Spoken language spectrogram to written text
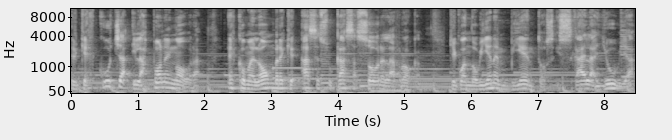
el que escucha y las pone en obra es como el hombre que hace su casa sobre la roca, que cuando vienen vientos y cae la lluvia,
